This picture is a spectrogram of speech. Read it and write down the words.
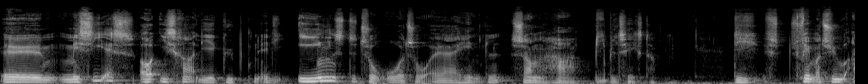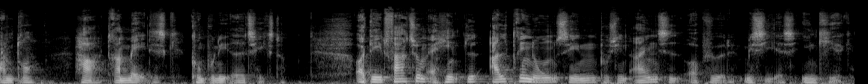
Øh, Messias og Israel i Ægypten er de eneste to oratorier af Hentel, som har bibeltekster. De 25 andre har dramatisk komponerede tekster. Og det er et faktum, at Hentel aldrig nogensinde på sin egen tid opførte Messias i en kirke.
